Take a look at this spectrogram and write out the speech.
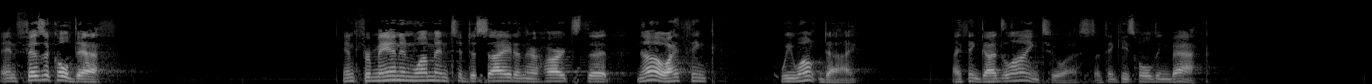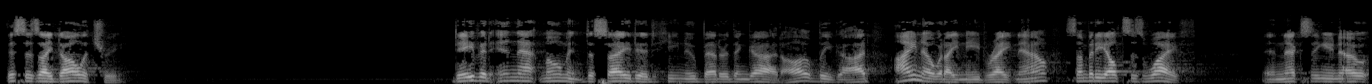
and physical death. And for man and woman to decide in their hearts that, no, I think we won't die. I think God's lying to us. I think He's holding back. This is idolatry. David, in that moment, decided he knew better than God. I'll be God. I know what I need right now. Somebody else's wife. And next thing you know,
